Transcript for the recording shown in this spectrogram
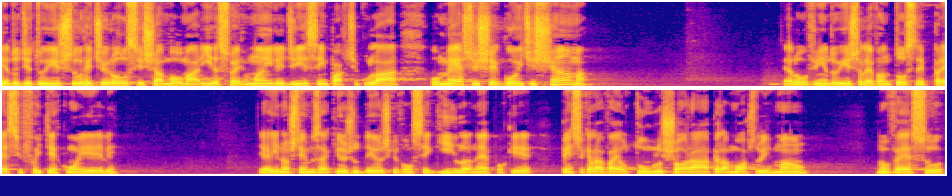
Tendo dito isto, retirou-se e chamou Maria, sua irmã, e lhe disse em particular: O mestre chegou e te chama. Ela, ouvindo isto, levantou-se depressa e foi ter com ele. E aí nós temos aqui os judeus que vão segui-la, né? Porque pensam que ela vai ao túmulo chorar pela morte do irmão. No verso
